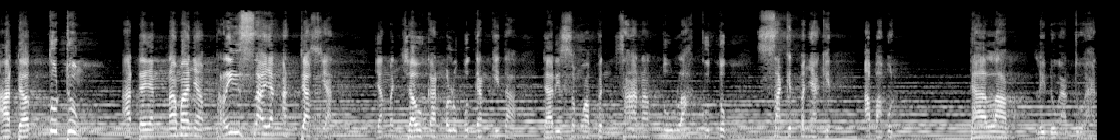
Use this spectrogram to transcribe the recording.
ada tudung, ada yang namanya perisai yang dahsyat yang menjauhkan, meluputkan kita dari semua bencana, tulah, kutuk, sakit, penyakit, apa pun dalam lindungan Tuhan.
